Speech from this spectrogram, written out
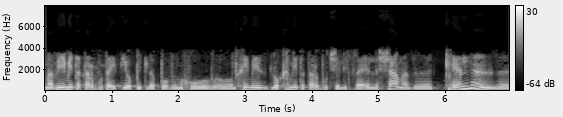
ומביאים את התרבות האתיופית לפה והולכים, לוקחים את התרבות של ישראל לשם, אז כן, זה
